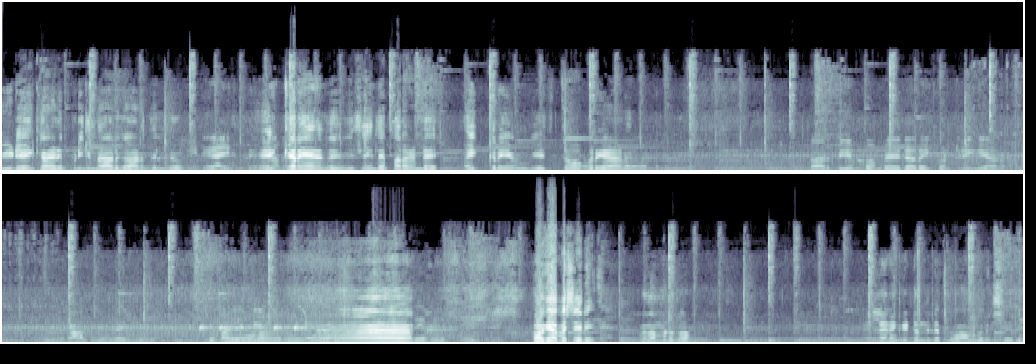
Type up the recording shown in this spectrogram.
വീഡിയോയ്ക്ക് പിടിക്കുന്ന ആൾ കാണത്തില്ലല്ലോ എനിക്കറിയരുത്. പക്ഷെ ഇല്ലേ പറയണ്ടേ? ഐസ്ക്രീം സ്ട്രോബെറി ആണ്. കാർത്തിക് ഇപ്പം ബേജാറായിക്കൊണ്ടിരിക്കുകയാണ്. ഓക്കെ അപ്പൊ ശരി. ഇപ്പൊ നമ്മളിപ്പോ എല്ലാരും കിട്ടുന്നില്ല. പോവാൻ പറ. ശരി.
